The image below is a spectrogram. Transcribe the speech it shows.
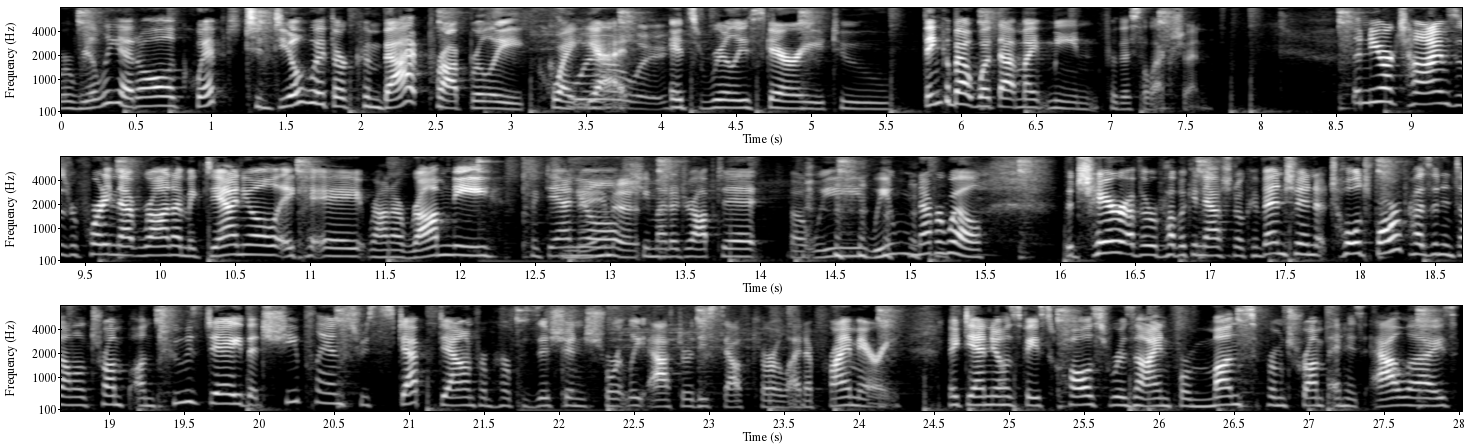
we're really at all equipped to deal with or combat properly quite Clearly. yet. It's really scary to think about what that might mean for this election. The New York Times is reporting that Ronna McDaniel, aka Ronna Romney McDaniel, she might have dropped it, but we we never will. The chair of the Republican National Convention told former President Donald Trump on Tuesday that she plans to step down from her position shortly after the South Carolina primary. McDaniel has faced calls to resign for months from Trump and his allies.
